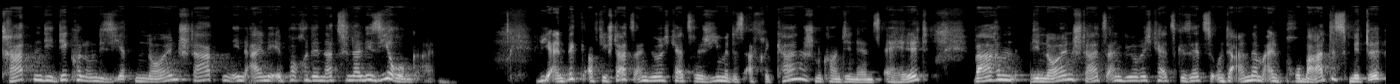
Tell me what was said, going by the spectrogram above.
traten die dekolonisierten neuen Staaten in eine Epoche der Nationalisierung ein. Wie ein Blick auf die Staatsangehörigkeitsregime des afrikanischen Kontinents erhält, waren die neuen Staatsangehörigkeitsgesetze unter anderem ein probates Mittel,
